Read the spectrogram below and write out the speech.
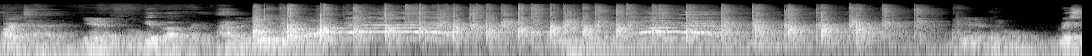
part time. Yes. Give God praise. Hallelujah. Gracious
